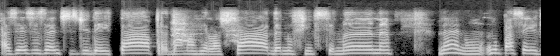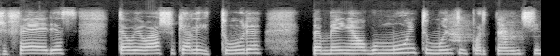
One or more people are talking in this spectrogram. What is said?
às vezes antes de deitar, para dar uma relaxada no fim de semana, né? Num, num passeio de férias. Então, eu acho que a leitura também é algo muito, muito importante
